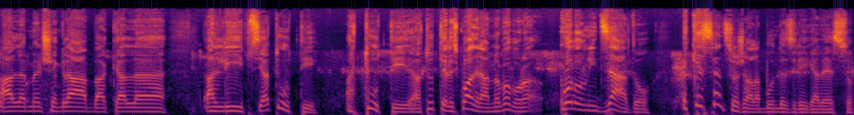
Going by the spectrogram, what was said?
al Mönchengladbach, al, all'Ipsi, a tutti. A, tutti, a tutte le squadre hanno proprio colonizzato. E che senso ha la Bundesliga adesso?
